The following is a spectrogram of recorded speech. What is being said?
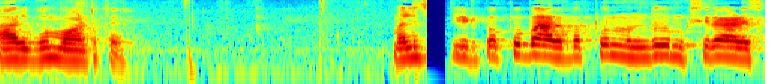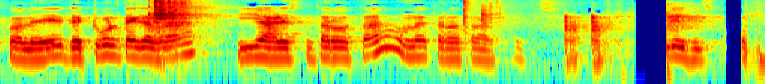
ఆరోగ్యం బాగుంటుంది. మళ్ళీ జీడిపప్పు బాదపప్పు ముందు మిక్సీలో ఆడేసుకోవాలి గట్టిగా ఉంటాయి కదా. ఇవి ఆడేసిన తర్వాత ఉన్నాయి తర్వాత ఆడుకోవచ్చు వేసేసుకోవాలి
